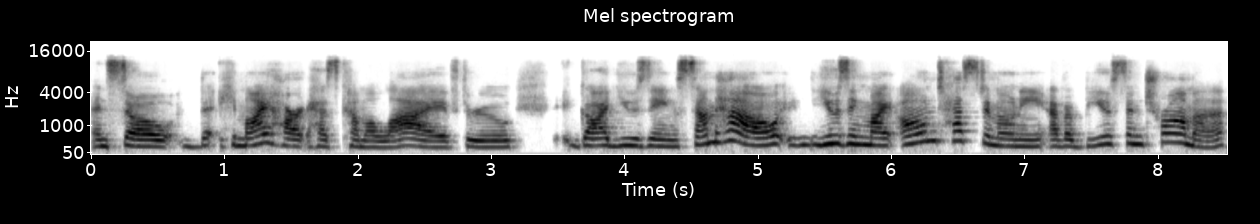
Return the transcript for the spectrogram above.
And so the, he, my heart has come alive through god using somehow using my own testimony of abuse and trauma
